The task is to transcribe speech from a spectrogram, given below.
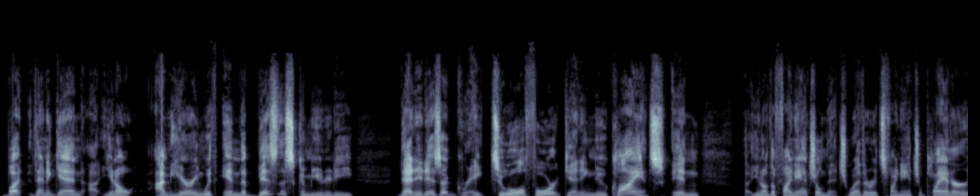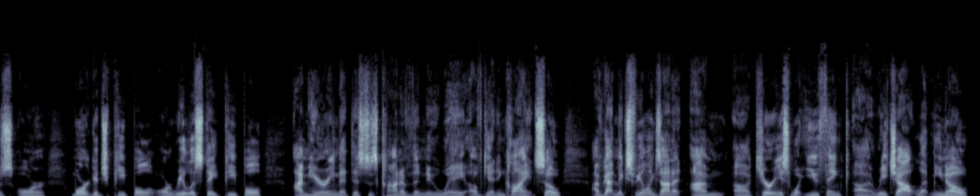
But then again, uh, you know, I'm hearing within the business community that it is a great tool for getting new clients in uh, you know the financial niche whether it's financial planners or mortgage people or real estate people i'm hearing that this is kind of the new way of getting clients. So i've got mixed feelings on it. I'm uh, curious what you think. Uh, reach out. Let me know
